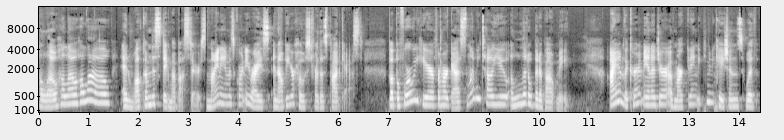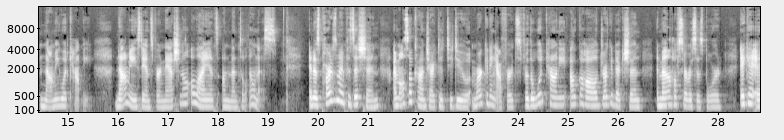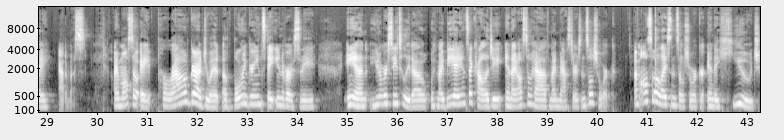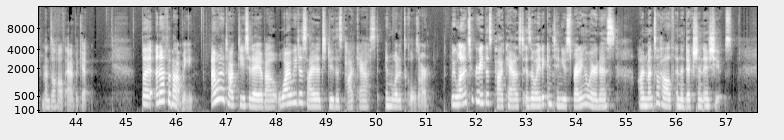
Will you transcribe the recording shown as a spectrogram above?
Hello, hello, hello, and welcome to Stigma Busters. My name is Courtney Rice, and I'll be your host for this podcast. But before we hear from our guests, let me tell you a little bit about me. I am the current manager of marketing and communications with NAMI Wood County. NAMI stands for National Alliance on Mental Illness. And as part of my position, I'm also contracted to do marketing efforts for the Wood County Alcohol, Drug Addiction, and Mental Health Services Board, aka ADAMHS. I am also a proud graduate of Bowling Green State University and University of Toledo with my BA in psychology, and I also have my master's in social work. I'm also a licensed social worker and a huge mental health advocate. But enough about me. I want to talk to you today about why we decided to do this podcast and what its goals are. We wanted to create this podcast as a way to continue spreading awareness on mental health and addiction issues.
